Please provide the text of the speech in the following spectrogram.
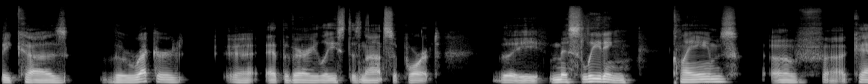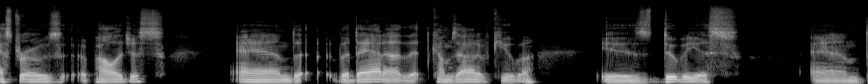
because the record, uh, at the very least, does not support the misleading claims of uh, Castro's apologists, and the data that comes out of Cuba is dubious, and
